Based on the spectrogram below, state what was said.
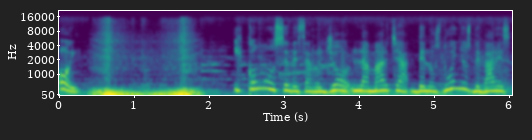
hoy. ¿Y cómo se desarrolló la marcha de los dueños de bares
